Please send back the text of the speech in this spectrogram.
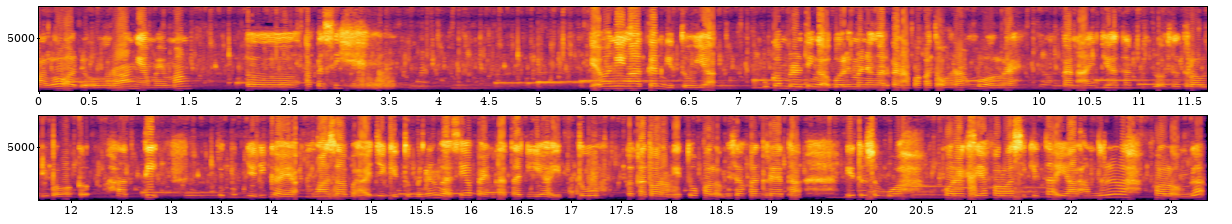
kalau ada orang yang memang eh apa sih? Kayak mengingatkan gitu ya bukan berarti nggak boleh mendengarkan apa kata orang boleh silahkan aja tapi gak usah terlalu dibawa ke hati cukup jadi kayak muhasabah aja gitu. Bener nggak sih apa yang kata dia itu eh, kata orang itu? Kalau misalkan ternyata itu sebuah koreksi evaluasi kita ya alhamdulillah. Kalau enggak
